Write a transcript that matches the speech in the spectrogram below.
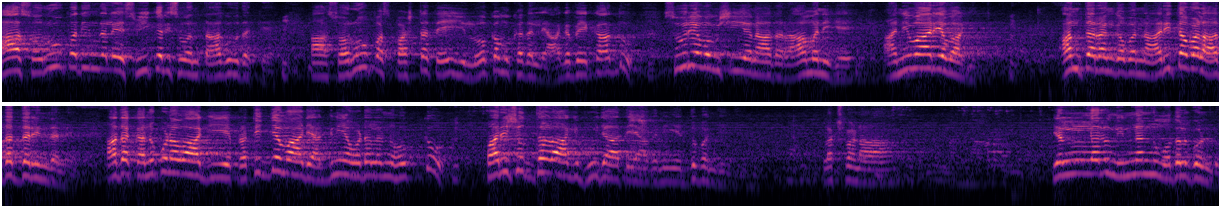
ಆ ಸ್ವರೂಪದಿಂದಲೇ ಸ್ವೀಕರಿಸುವಂತಾಗುವುದಕ್ಕೆ ಆ ಸ್ವರೂಪ ಸ್ಪಷ್ಟತೆ ಈ ಲೋಕಮುಖದಲ್ಲಿ ಆಗಬೇಕಾದ್ದು ಸೂರ್ಯವಂಶೀಯನಾದ ರಾಮನಿಗೆ ಅನಿವಾರ್ಯವಾಗಿತ್ತು. ಅಂತರಂಗವನ್ನು ಅರಿತವಳಾದದ್ದರಿಂದಲೇ. ಅದಕ್ಕನುಗುಣವಾಗಿಯೇ ಪ್ರತಿಜ್ಞೆ ಮಾಡಿ ಅಗ್ನಿಯ ಒಡಲನ್ನು ಹೊಕ್ಕು ಪರಿಶುದ್ಧಳಾಗಿ ಭೂಜಾತೆಯಾದ ನೀ ಎದ್ದು ಬಂದಿದ್ದೀನಿ ಲಕ್ಷ್ಮಣ, ಎಲ್ಲರೂ ನಿನ್ನನ್ನು ಮೊದಲುಗೊಂಡು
